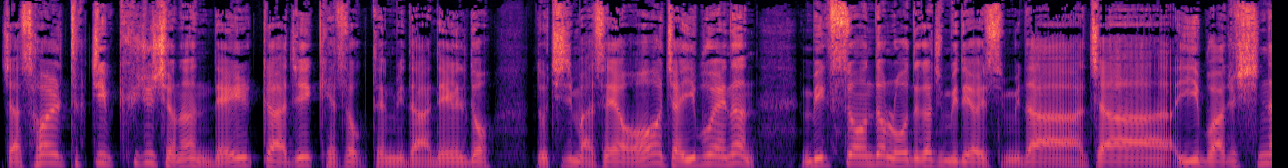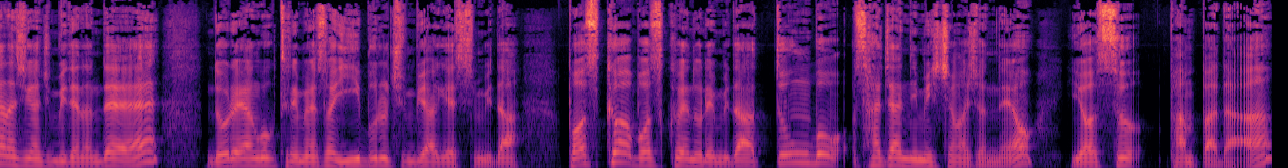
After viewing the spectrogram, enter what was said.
자, 설 특집 퀴즈쇼는 내일까지 계속됩니다. 내일도 놓치지 마세요. 자, 2부에는 Music on the Road가 준비되어 있습니다. 자, 2부 아주 신나는 시간 준비되는데, 노래 한 곡 들으면서 2부를 준비하겠습니다. 버스커 버스커의 노래입니다. 뚱보 사자님이 신청하셨네요. 여수 밤바다.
